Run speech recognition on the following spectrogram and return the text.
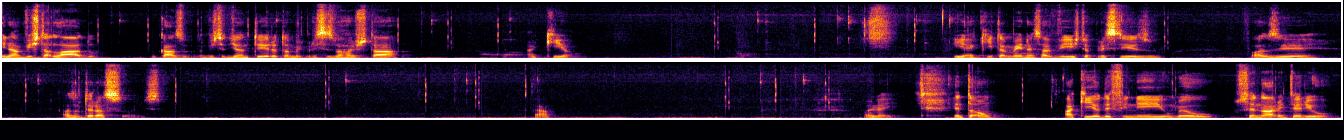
E na vista lado, no caso, na vista dianteira, eu também preciso arrastar aqui, ó. E aqui também nessa vista eu preciso fazer as alterações. Tá? Olha aí. Então, aqui eu defini o meu cenário interior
